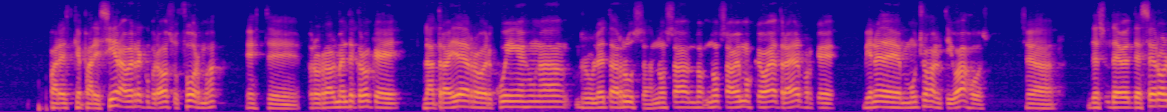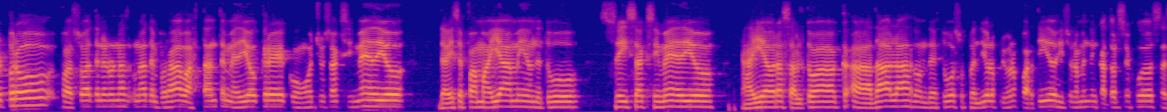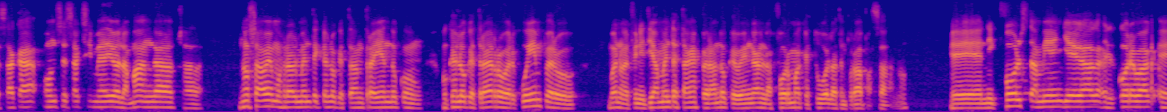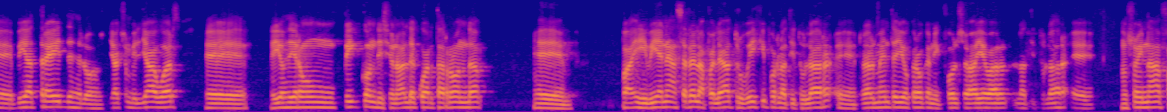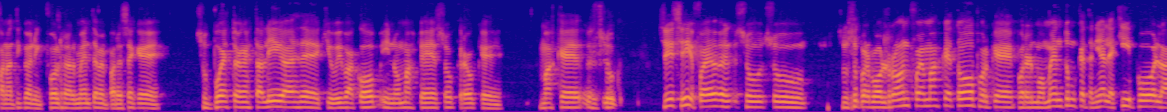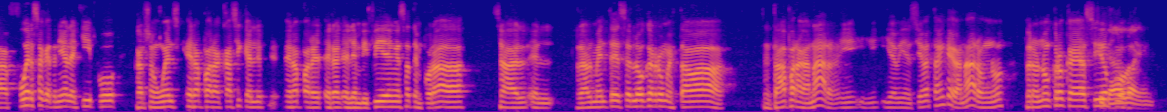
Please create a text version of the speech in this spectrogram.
que pareciera haber recuperado su forma, este, pero realmente creo que la traída de Robert Quinn es una ruleta rusa, no, sabemos qué vaya a traer porque viene de muchos altibajos, o sea, de, cero al pro pasó a tener una, una, temporada bastante mediocre con ocho sacks y medio, de ahí se fue a Miami donde tuvo seis sacks y medio, Ahí ahora saltó a, Dallas, donde estuvo suspendido los primeros partidos y solamente en 14 juegos se saca 11 sacks y medio de la manga. O sea, no sabemos realmente qué es lo que están trayendo con, qué es lo que trae Robert Quinn, pero bueno, definitivamente están esperando que venga en la forma que estuvo la temporada pasada, ¿no? Eh, Nick Foles también llega, el quarterback, eh, vía trade desde los Jacksonville Jaguars. ellos dieron un pick condicional de cuarta ronda y viene a hacerle la pelea a Trubisky por la titular. realmente yo creo que Nick Foles se va a llevar la titular. no soy nada fanático de Nick Foles, realmente me parece que su puesto en esta liga es de QB backup y no más que eso, creo que más que el, Sí, sí, fue su, su, su Super Bowl run fue más que todo porque por el momentum que tenía el equipo, la fuerza que tenía el equipo. Carson Wentz era para casi que el, era para era el MVP en esa temporada. O sea, el, realmente ese locker room estaba, estaba para ganar y, y, y evidenciado está en que ganaron, ¿no? Pero no creo que haya sido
